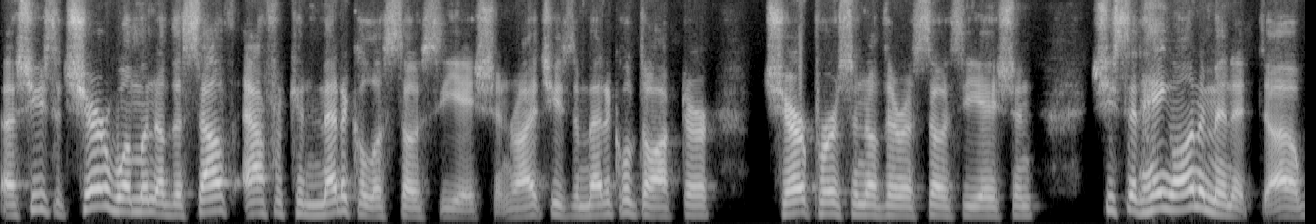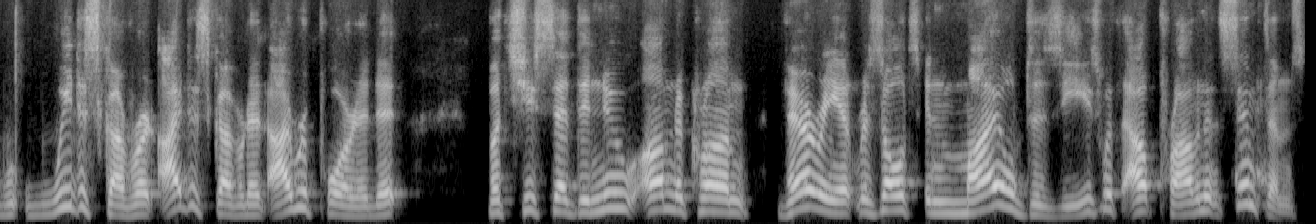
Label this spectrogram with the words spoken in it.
Uh, she's the chairwoman of the South African Medical Association, right? She's a medical doctor chairperson of their association. She said, Hang on a minute. Uh, we discovered it. I discovered it. I reported it. But she said the new Omicron variant results in mild disease without prominent symptoms.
